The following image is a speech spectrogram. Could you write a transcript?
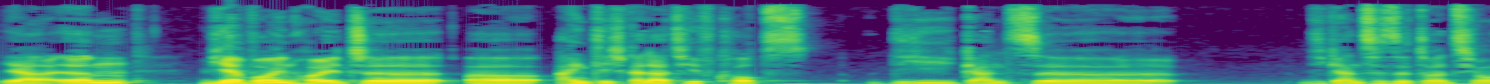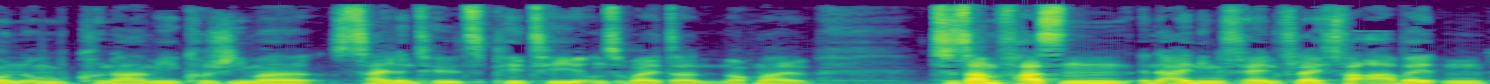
ja, ähm, wir wollen heute äh, eigentlich relativ kurz die ganze die ganze Situation um Konami, Kojima, Silent Hills, PT und so weiter nochmal zusammenfassen, in einigen Fällen vielleicht verarbeiten.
